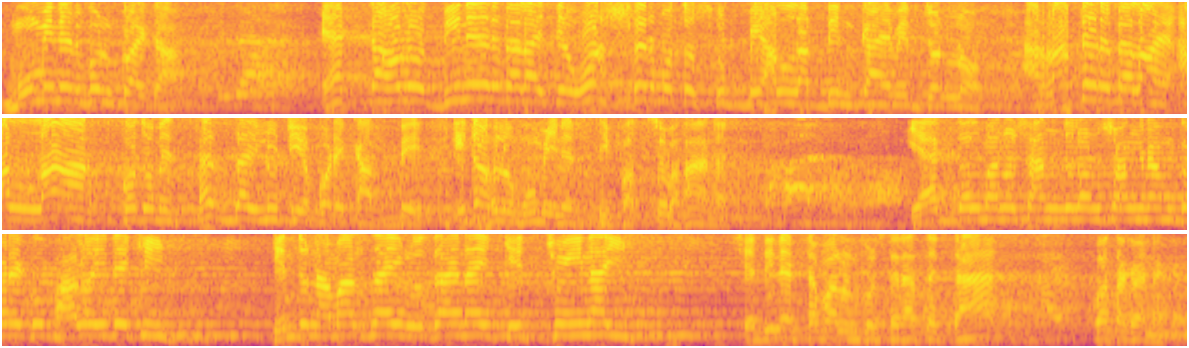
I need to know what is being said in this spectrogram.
মুমিনের গুণ কয়টা? একটা হলো দিনের বেলায়তে অর্শের মতো ছুটবে আল্লাহর দিন কায়েমের জন্য, আর রাতের বেলায় আল্লাহর কদমে সাজদায় লুটিয়ে পড়ে কাঁদবে। এটা হলো মুমিনের সিফত, সুবহানাল্লাহ। একদল মানুষ আন্দোলন সংগ্রাম করে, খুব ভালোই দেখি। কিন্তু নামাজ নাই রোজা নাই, কিচ্ছুই নাই। সেদিনেরটা পালন করছে, রাতেরটা কথা কয় না কেন?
